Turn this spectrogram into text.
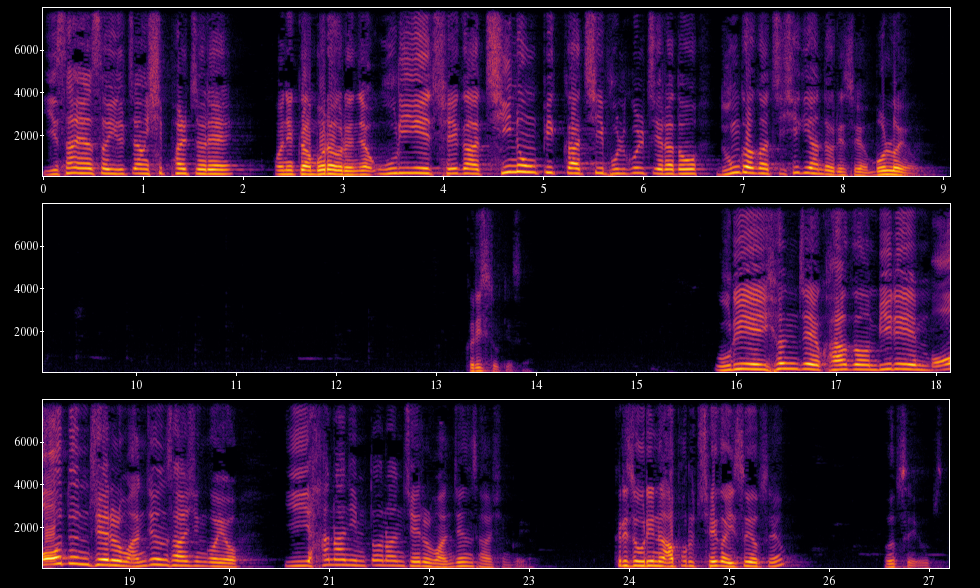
이사야서 1장 18절에 보니까 뭐라 그랬냐? 우리의 죄가 진홍빛 같이 붉을지라도 눈과 같이 희귀한다 그랬어요. 뭘로요? 그리스도께서요. 우리의 현재, 과거, 미래의 모든 죄를 완전 사하신 거예요. 이 하나님 떠난 죄를 완전 사하신 거예요. 그래서 우리는 앞으로 죄가 있어요, 없어요? 없어요, 없어요.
